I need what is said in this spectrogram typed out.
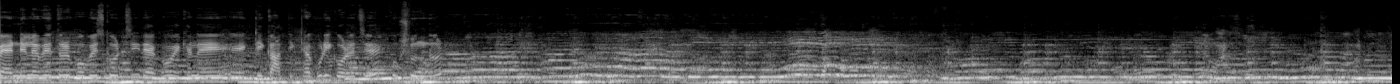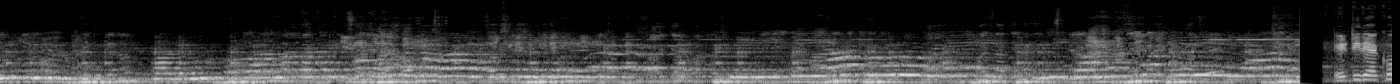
প্যান্ডেলের ভেতরে প্রবেশ করছি, দেখো, এখানে একটি কার্তিক ঠাকুরই করেছে, খুব সুন্দর। এটি দেখো,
